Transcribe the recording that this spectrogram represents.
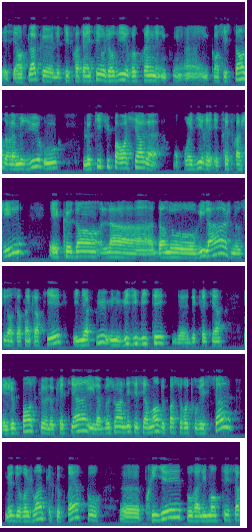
et c'est en cela que les petites fraternités aujourd'hui reprennent une, consistance dans la mesure où le tissu paroissial, on pourrait dire, est, très fragile et que dans, la, dans nos villages, mais aussi dans certains quartiers, il n'y a plus une visibilité des, chrétiens. Et je pense que le chrétien, il a besoin nécessairement de ne pas se retrouver seul, mais de rejoindre quelques frères pour euh, prier, pour alimenter sa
